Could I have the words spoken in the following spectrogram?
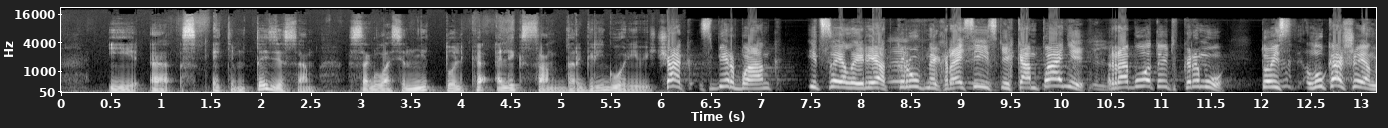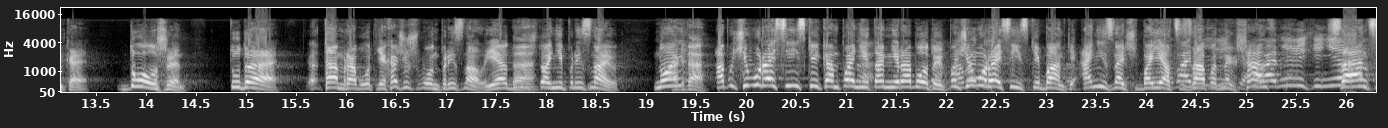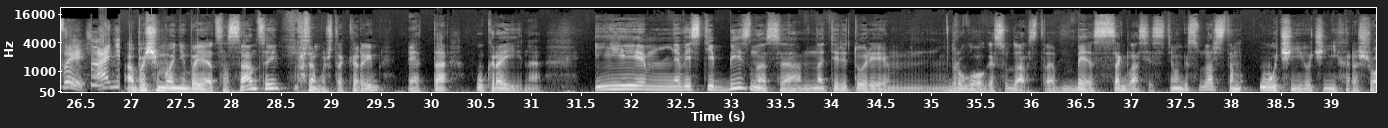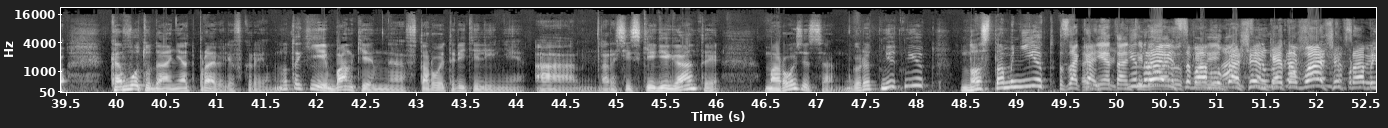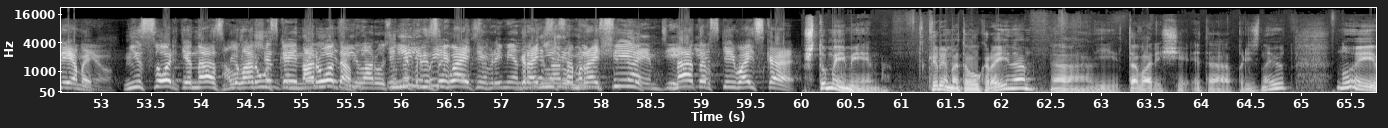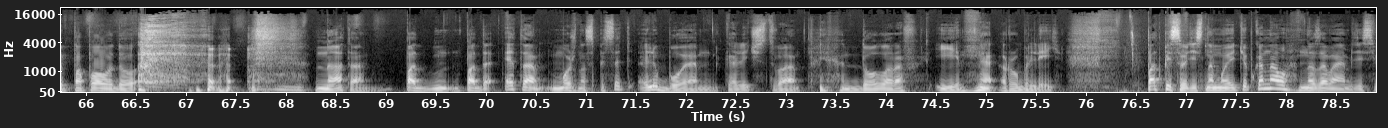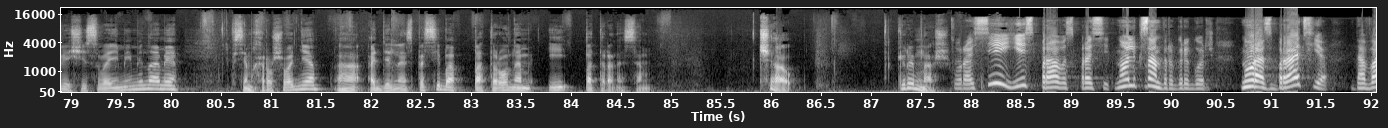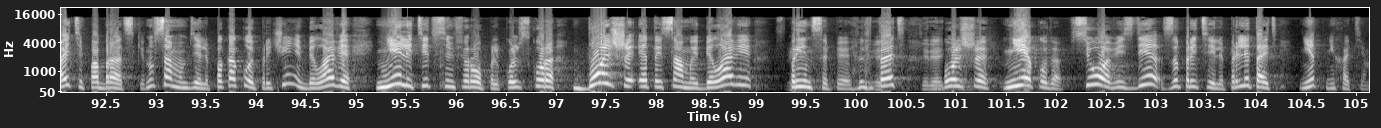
И э, с этим тезисом согласен не только Александр Григорьевич. Как Сбербанк и целый ряд крупных российских компаний работают в Крыму. То есть Лукашенко должен туда, там работать. Я хочу, чтобы он признал. Я думаю, что они признают. Но они- Когда? а почему российские компании там не работают? Почему российские банки? Они, значит, боятся западных шанс, санкций. Они А почему они боятся санкций? Потому что Крым – это Украина. И вести бизнес а, на территории другого государства без согласия с этим государством очень и очень нехорошо. Кого туда они отправили в Крым? Ну, такие банки второй, третьей линии. А российские гиганты морозятся, говорят, нет, нет, нас там нет. заканчивают. нет не нравится вам Лукашенко, это ваши проблемы. Не ссорьте нас с А белорусским народом и не призывайте к границам России натовские войска. Что мы имеем? Крым это Украина, а, и товарищи это признают. Ну и по поводу НАТО, под, под это можно списать любое количество долларов и рублей. Подписывайтесь на мой YouTube канал, называем здесь вещи своими именами. Всем хорошего дня. А, Отдельное спасибо патронам и патронессам. Чао. Крым наш. У России есть право спросить, ну, Александр Григорьевич, ну, раз братья, давайте по-братски. Ну, в самом деле, по какой причине Белавия не летит в Симферополь, коль скоро больше этой самой Белавии, в принципе, летать больше некуда. Все, везде запретили. Прилетайте. Нет, не хотим.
